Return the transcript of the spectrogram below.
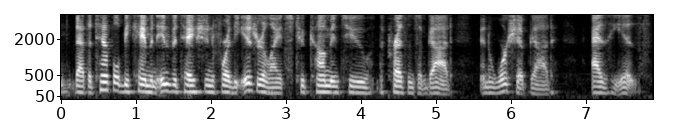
That the temple became an invitation for the Israelites to come into the presence of God and worship God as he is.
